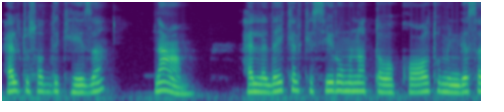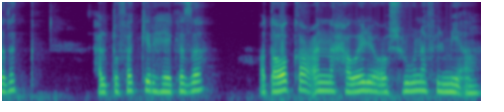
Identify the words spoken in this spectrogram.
هل تصدق هذا؟ نعم هل لديك الكثير من التوقعات من جسدك؟ هل تفكر هكذا؟ أتوقع أن حوالي عشرون في المئة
